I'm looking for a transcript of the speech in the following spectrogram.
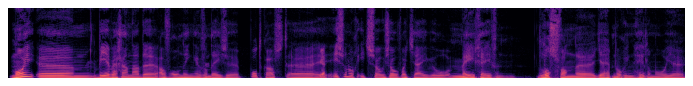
Mooi. Ehm Beer, wij gaan naar de afronding van deze podcast. Eh, Ja. Is er nog iets sowieso wat jij wil meegeven? Los van, eh, je hebt nog een hele mooie,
